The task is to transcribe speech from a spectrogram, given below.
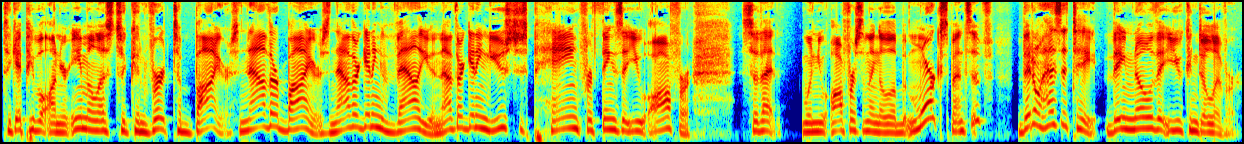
to get people on your email list to convert to buyers. Now they're buyers. Now they're getting value. Now they're getting used to paying for things that you offer so that when you offer something a little bit more expensive, they don't hesitate. They know that you can deliver.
